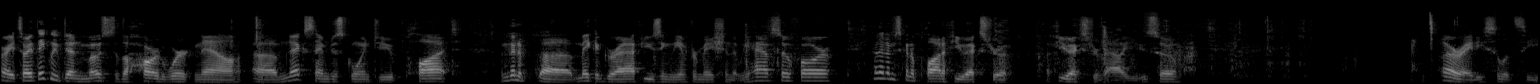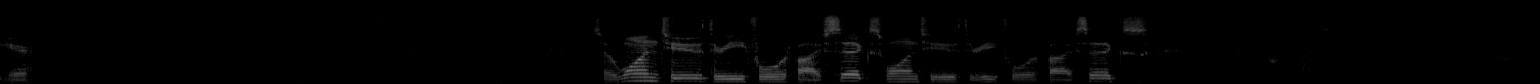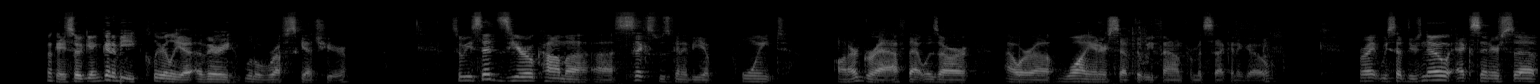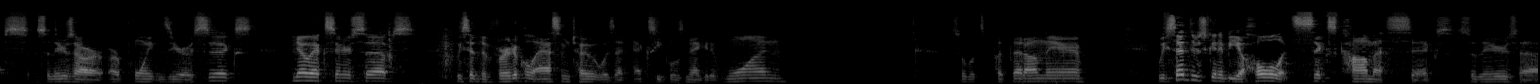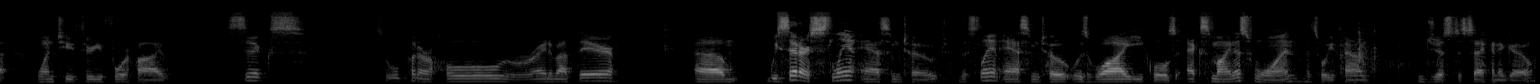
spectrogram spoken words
Alright, so I think we've done most of the hard work now. Um, next I'm just going to plot, I'm going to uh, make a graph using the information that we have so far, and then I'm just going to plot a few extra, a few extra values. So, alrighty, so let's see here. So 1, 2, 3, 4, 5, 6. 1, 2, 3, 4, 5, 6. Okay, so again, going to be clearly a, a, very little rough sketch here. So we said 0, comma, uh, 6 was going to be a point on our graph. That was our, our uh, y-intercept that we found from a second ago. Right, we said there's no x-intercepts, so there's our, our point 0, 6. No x-intercepts. We said the vertical asymptote was at x equals negative 1. So let's put that on there. We said there's going to be a hole at 6 comma 6. So there's a 1, 2, 3, 4, 5, 6. So we'll put our hole right about there. Um, we set our slant asymptote. The slant asymptote was y equals x minus 1. That's what we found just a second ago.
